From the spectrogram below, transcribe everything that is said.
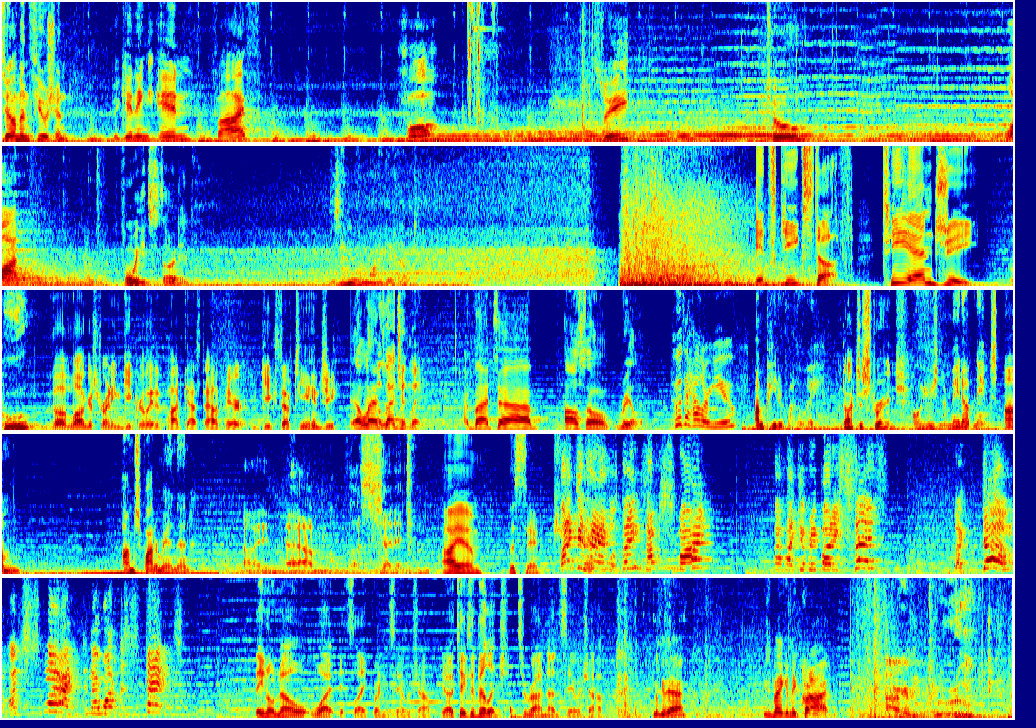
Serum infusion beginning in five, four, three, two, one. Before we get started, does anyone want to get out? It's Geek Stuff. TNG. Who? The longest running geek related podcast out there, Geek Stuff TNG. Allegedly. Allegedly. But uh, also, really. Who the hell are you? I'm Peter, by the way. Doctor Strange. Oh, you're using your made-up names. Um, I'm Spider-Man then. I am the Senate. I am the sandwich. I can handle things. I'm smart. Not like everybody says. Like dumb, I'm smart and I want respect. They don't know what it's like running a sandwich shop. You know, it takes a village to run uh, the sandwich shop. Look at that. He's making me cry. I'm Groot.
